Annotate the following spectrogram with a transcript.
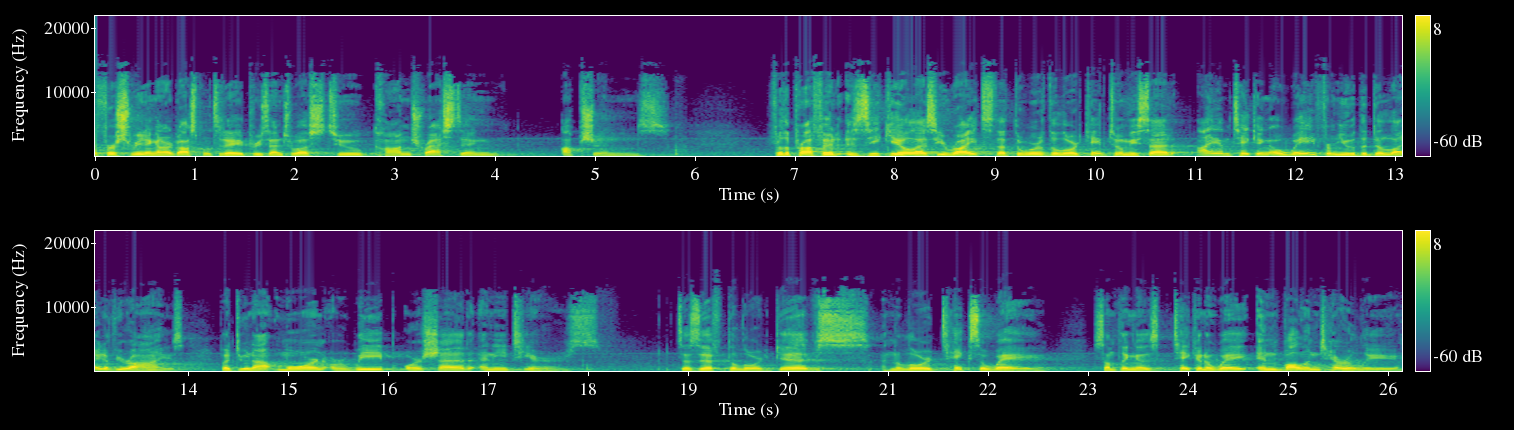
first reading in our gospel today present to us two contrasting options. For the prophet Ezekiel, as he writes that the word of the Lord came to him, he said, I am taking away from you the delight of your eyes, but do not mourn or weep or shed any tears. It's as if the Lord gives and the Lord takes away. Something is taken away involuntarily.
